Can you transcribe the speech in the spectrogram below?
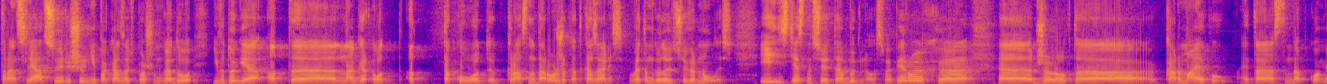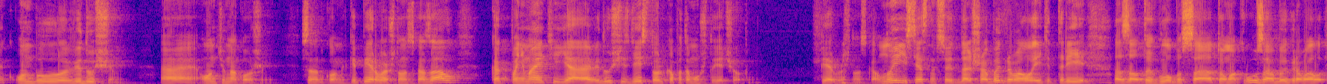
трансляцию решили не показывать в прошлом году. И в итоге от, э, от, от такого вот краснодорожек отказались. В этом году это все вернулось, и, естественно, все это обыгралось. Во-первых, э, э, Джеральд э, Кармайкл, это стендап-комик, он был ведущим, он темнокожий стендап-комик. И первое, что он сказал, как понимаете, я ведущий здесь только потому, что я черный. Первое, что он сказал. Ну и, естественно, все это дальше обыгрывал. Эти три золотых глобуса Тома Круза обыгрывал.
